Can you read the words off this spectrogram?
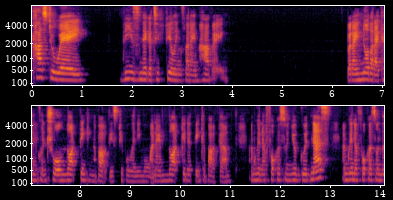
cast away these negative feelings that I'm having. But I know that I can control not thinking about these people anymore, and I'm not going to think about them. I'm going to focus on your goodness. I'm going to focus on the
